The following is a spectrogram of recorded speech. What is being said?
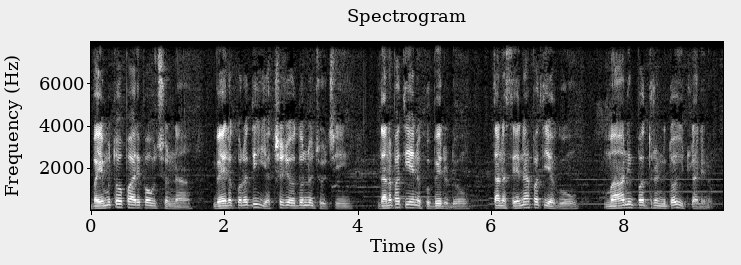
భయముతో పారిపోవచ్చున్న వేల కొలది యక్షయోధులను చూచి ధనపతి అయిన కుబేరుడు తన సేనాపతియగు మానిభద్రునితో నేను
